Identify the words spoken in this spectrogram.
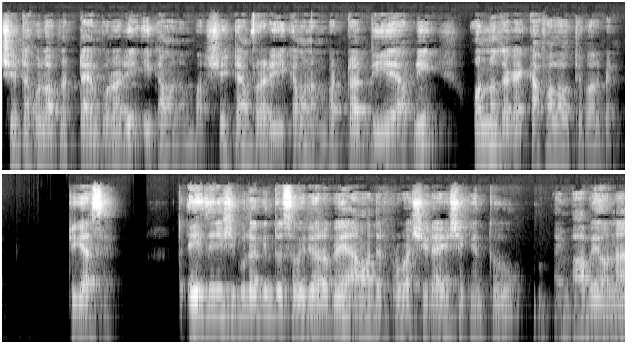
সেটা হলো আপনার টেম্পোরারি ইকামা নাম্বার, সেই টেম্পোরারি ইকামা নাম্বারটা দিয়ে আপনি অন্য জায়গায় কাফালা হতে পারবেন। ঠিক আছে? তো এই জিনিসগুলো কিন্তু সৌদি আরবে আমাদের প্রবাসীরা এসে কিন্তু ভাবেও না।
